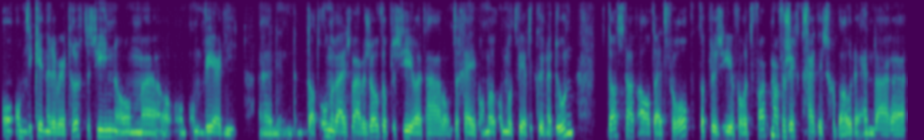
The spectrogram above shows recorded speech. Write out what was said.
om die kinderen weer terug te zien. Om, om, weer die, dat onderwijs waar we zoveel plezier uit halen om te geven, om, om dat weer te kunnen doen. Dat staat altijd voorop, dat plezier voor het vak. Maar voorzichtigheid is geboden en daar,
